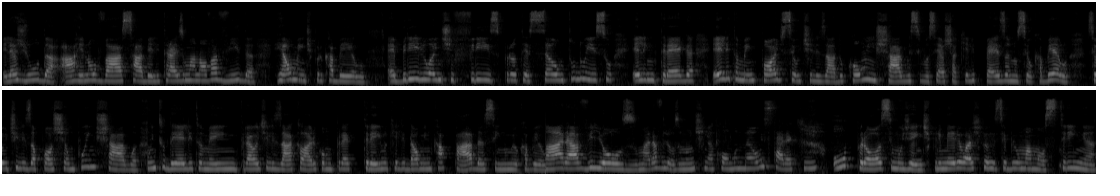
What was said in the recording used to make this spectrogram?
Ele ajuda a renovar, sabe? Ele traz uma nova vida realmente pro cabelo. É brilho, antifrizz, proteção, tudo isso ele entrega. Ele também pode ser utilizado com enxágue, se você achar que ele pesa no seu cabelo, você utiliza pós shampoo enxágua muito dele também para utilizar, claro, como pré-treino, que ele dá uma encapada assim no meu cabelo. Maravilhoso, maravilhoso. Não tinha como não estar aqui. O próximo, gente, primeiro eu acho que eu recebi uma amostrinha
